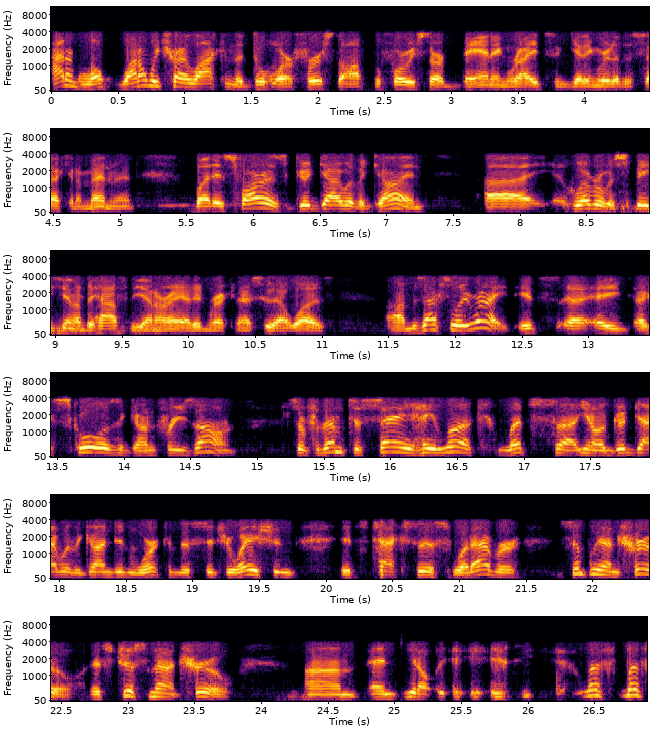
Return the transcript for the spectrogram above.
I don't know. Why don't we try locking the door first off before we start banning rights and getting rid of the Second Amendment? But as far as good guy with a gun, uh, whoever was speaking on behalf of the NRA, I didn't recognize who that was, um, is absolutely right. It's uh, a, a school is a gun-free zone. So for them to say, "Hey, look, let's," uh, you know, a good guy with a gun didn't work in this situation. It's Texas, whatever. Simply untrue. It's just not true. Um, and you know, let's let's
